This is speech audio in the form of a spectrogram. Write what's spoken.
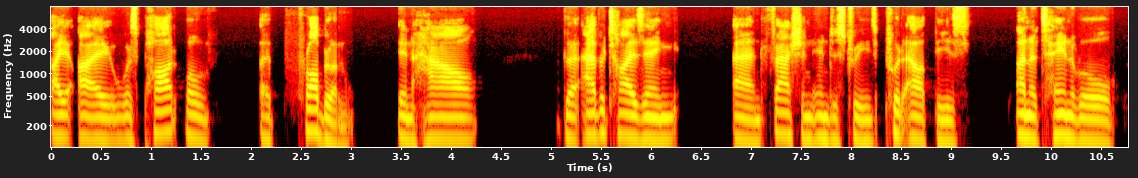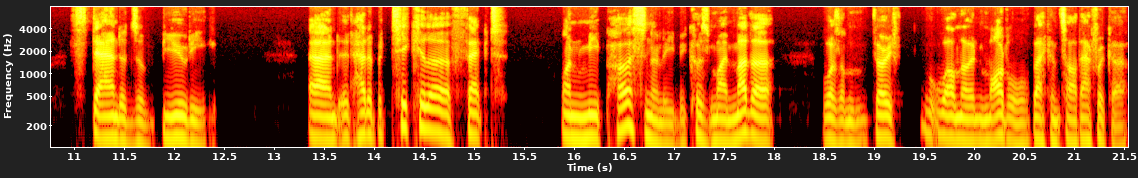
I, I was part of a problem in how the advertising and fashion industries put out these unattainable standards of beauty. And it had a particular effect on me personally because my mother was a very well known model back in South Africa,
